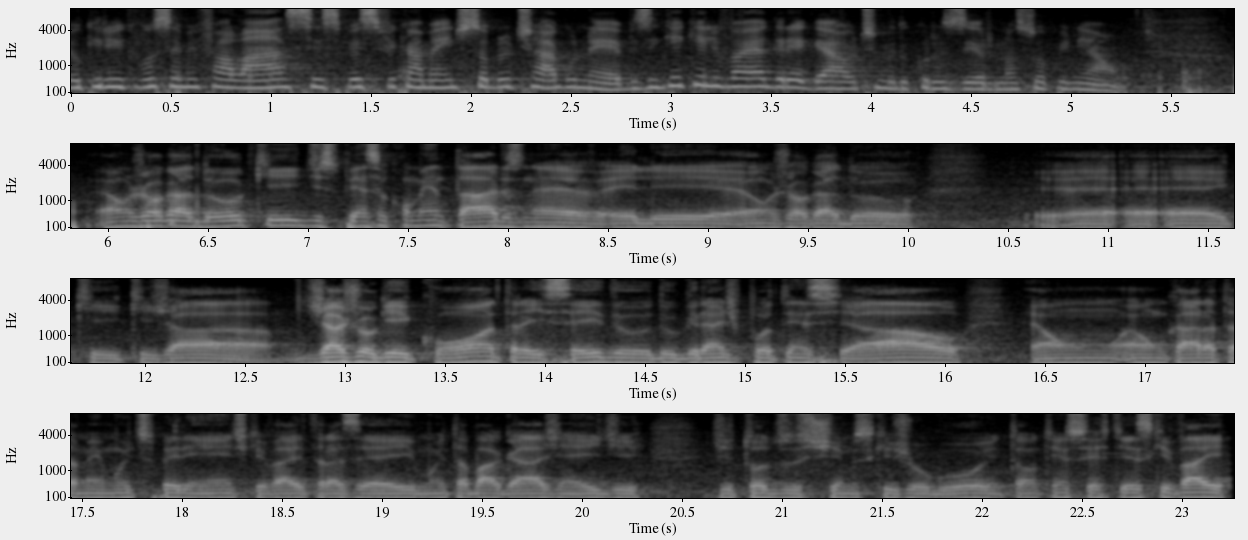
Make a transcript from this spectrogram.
Eu queria que você me falasse especificamente sobre o Thiago Neves. Em que, que ele vai agregar ao time do Cruzeiro, na sua opinião? É um jogador que dispensa comentários, né? Ele é um jogador é, é, é, que, que já, já joguei contra e sei do, do grande potencial. É um, é um cara também muito experiente que vai trazer aí muita bagagem aí de, de todos os times que jogou. Então tenho certeza que vai,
